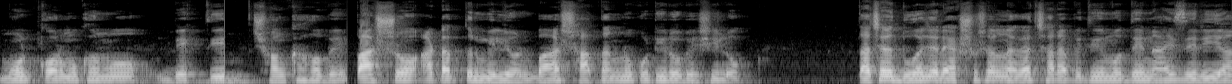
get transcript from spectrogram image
মোট কর্মক্ষম ব্যক্তির সংখ্যা হবে পাঁচশো আটাত্তর মিলিয়ন বা সাতান্ন কোটিরও বেশি লোক। তাছাড়া দু হাজার একশো সাল নাগাদ সারা পৃথিবীর মধ্যে নাইজেরিয়া,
